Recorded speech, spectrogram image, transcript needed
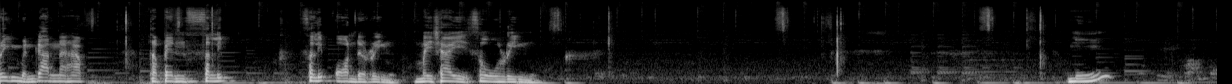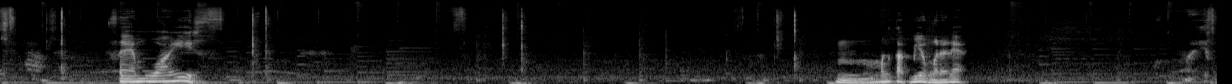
ริงเหมือนกันนะครับ แต่เป็นสลิปสลิปออนเดอะริงไม่ใช่โซริง หมู แซมไวส์อืมมันตัดเบี้ยวหมดแล้วเนี่ยโฟ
